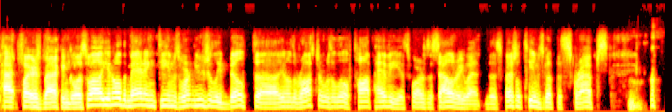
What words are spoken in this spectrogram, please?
Pat fires back and goes, "Well, you know the Manning teams weren't usually built. Uh, you know the roster was a little top heavy as far as the salary went. The special teams got the scraps."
